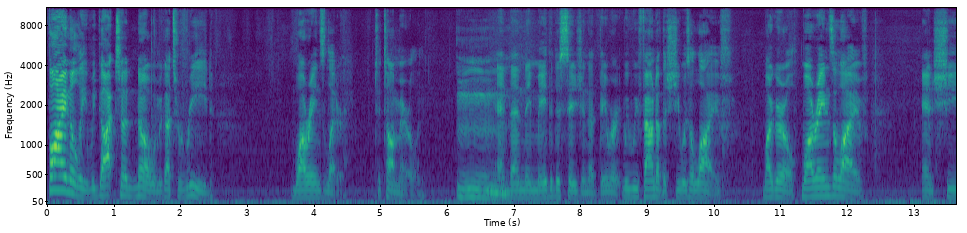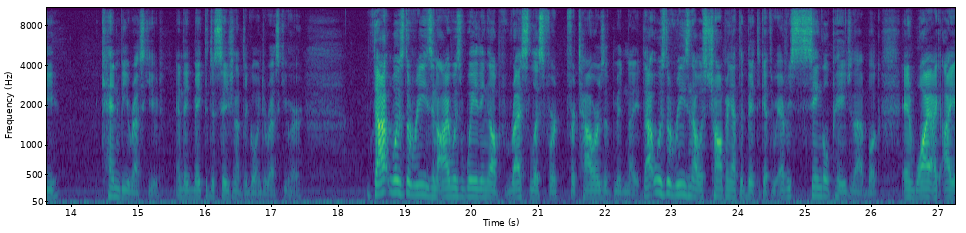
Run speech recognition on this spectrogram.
finally, we got to know when we got to read Moiraine's letter to Thom Merrilin. Mm. and then they made the decision that they were we, we found out that she was alive my girl Moiraine's alive and she can be rescued and they'd make the decision that they're going to rescue her that was the reason I was waiting up restless for for Towers of Midnight. That was the reason I was chomping at the bit to get through every single page of that book, and why I, I,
